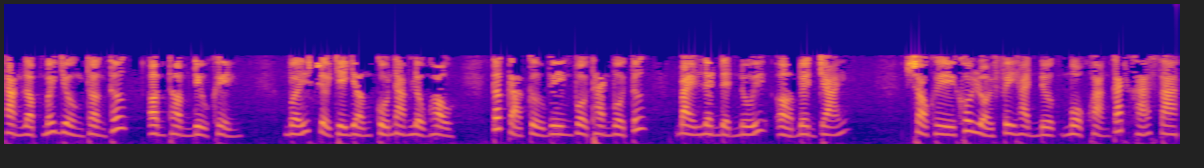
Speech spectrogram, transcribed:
Hàng Lập mới dùng thần thức âm thầm điều khiển. Với sự chỉ dẫn của Nam lục Hầu, tất cả cử viên vô thành vô tức bay lên đỉnh núi ở bên trái. Sau khi khôi lội phi hành được một khoảng cách khá xa,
